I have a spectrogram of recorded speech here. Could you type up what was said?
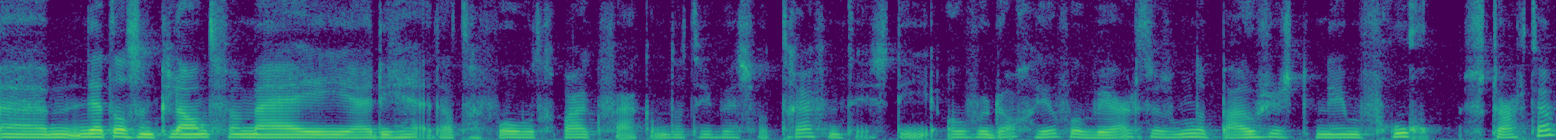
Um, net als een klant van mij, uh, die, dat voorbeeld gebruik ik vaak omdat hij best wel treffend is. Die overdag heel veel werkte zonder pauzes te nemen, vroeg starten.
